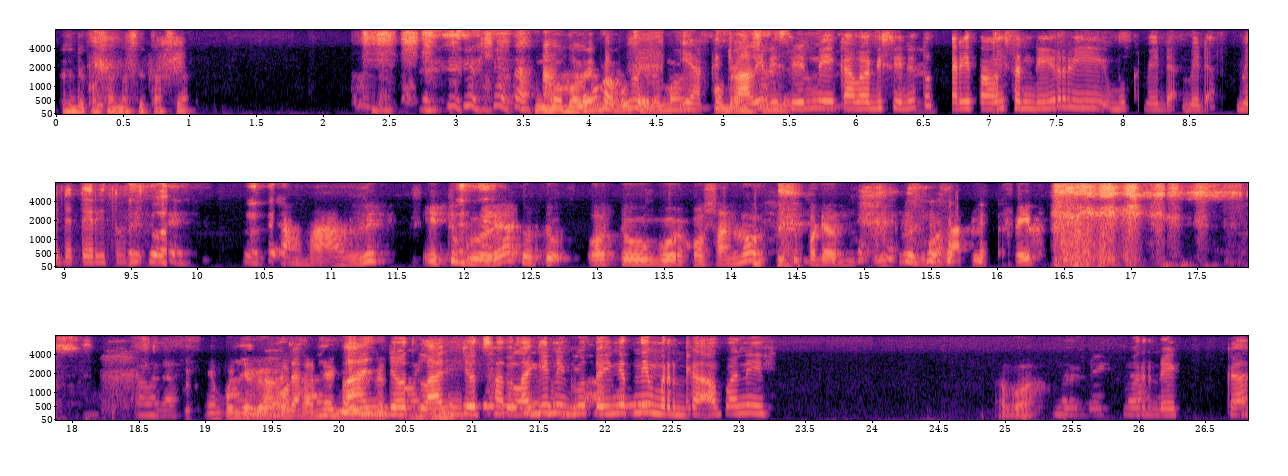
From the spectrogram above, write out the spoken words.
di kosan si Tasya nggak boleh nggak boleh? Ini mah Ya pom kecuali di sini. Kalau di sini tuh teritori sendiri, bukan beda beda beda teritori. Ah, itu gue lihat waktu waktu gue ke kosan lo itu pada itu semua satu trip. Yang penjaga Udah, kosannya gue inget lanjut lanjut. Satu lagi nih gue keinget nih merdeka apa nih? Apa? Merdeka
